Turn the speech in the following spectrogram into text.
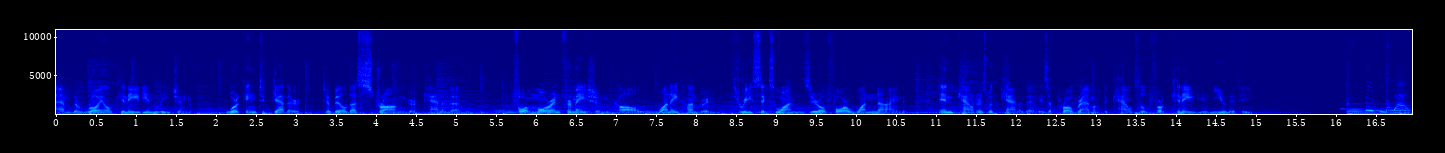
and the Royal Canadian Legion, working together to build a stronger Canada. For more information, call 1 800 361 0419. Encounters with Canada is a program of the Council for Canadian Unity. Sleepy says,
